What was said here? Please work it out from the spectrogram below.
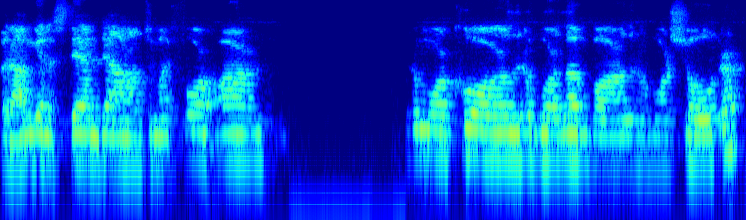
but I'm going to stand down onto my forearm. A little more core, a little more lumbar, a little more shoulder.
